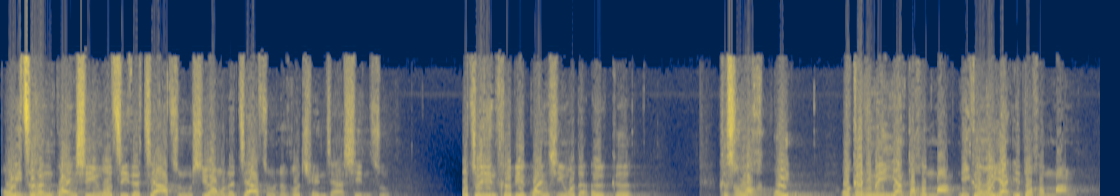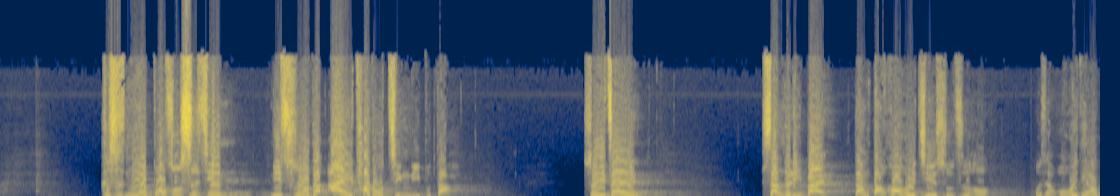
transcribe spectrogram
我一直很关心我自己的家族，希望我的家族能够全家信主。我最近特别关心我的二哥，可是我我我跟你们一样都很忙，你跟我一样也都很忙。可是没有拨出时间，你所有的爱他都经历不到。所以在上个礼拜，当祷告会结束之后。我说，我一定要，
